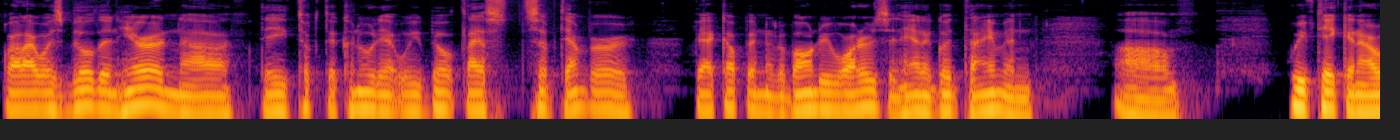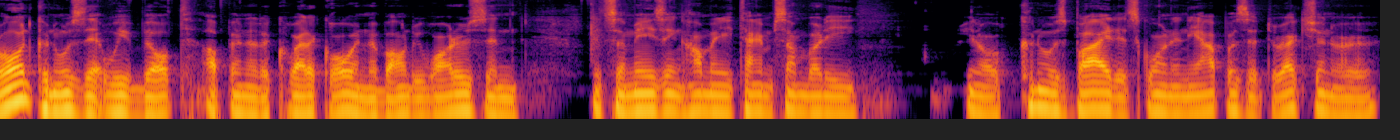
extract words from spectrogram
while I was building here, and uh, they took the canoe that we built last September back up into the Boundary Waters and had a good time. And um, we've taken our own canoes that we've built up into the Quetico and the Boundary Waters, and it's amazing how many times somebody you know, canoes by that's going in the opposite direction, or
